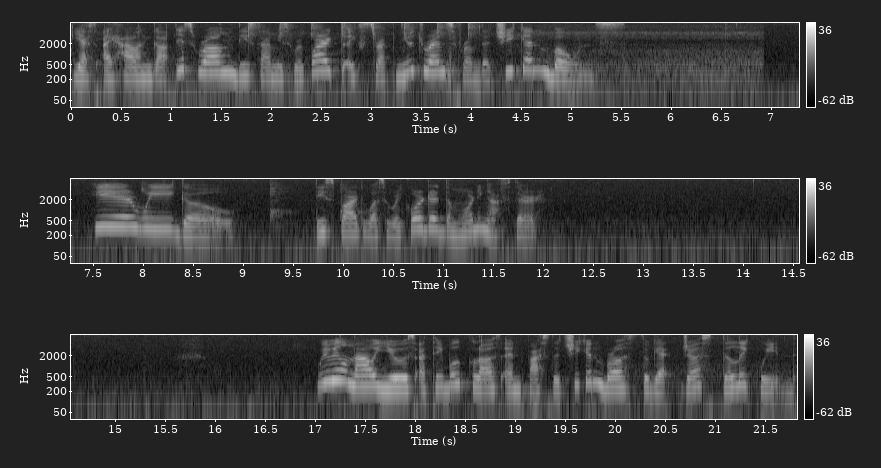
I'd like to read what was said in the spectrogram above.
Yes, I haven't got this wrong. This time is required to extract nutrients from the chicken bones. Here we go. This part was recorded the morning after. We will now use a tablecloth and pass the chicken broth to get just the liquid.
